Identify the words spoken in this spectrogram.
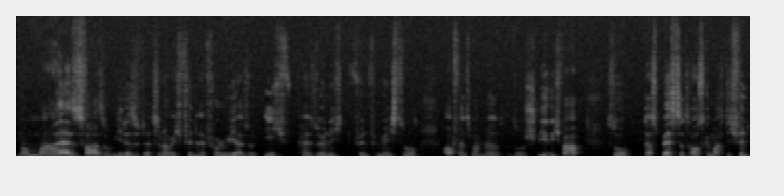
normal, also es war so wieder Situation, aber ich finde halt for real, also ich persönlich finde für mich so, auch wenn es manchmal so schwierig war, hab so das Beste draus gemacht. Ich finde,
